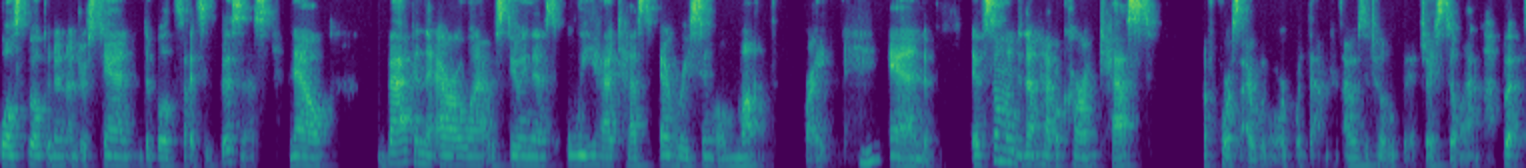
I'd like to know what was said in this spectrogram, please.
well spoken and understand the both sides of business. Now, back in the era when I was doing this, we had tests every single month, right? Mm-hmm. And if someone did not have a current test, of course, I wouldn't work with them. I was a total bitch. I still am. But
